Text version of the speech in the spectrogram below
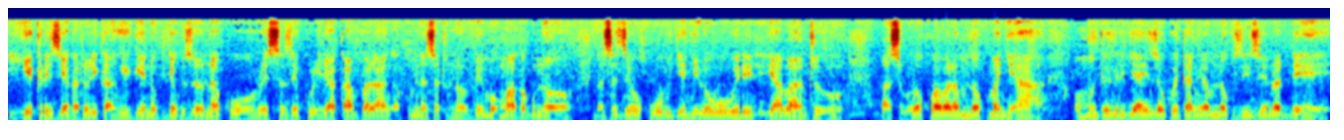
Ye ekereziya katolika ng'egenda okujaguza olunaku olw'essaza ekkulu erya kampala nga 13 novemba omwaka guno basazeewo okuwa obujjanjabi obw'obwereere eri abantu. Basobole okuba balamu n'okumanya omuntu engeri gy'ayinza okwetangiramu n'okuziyiza endwadde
